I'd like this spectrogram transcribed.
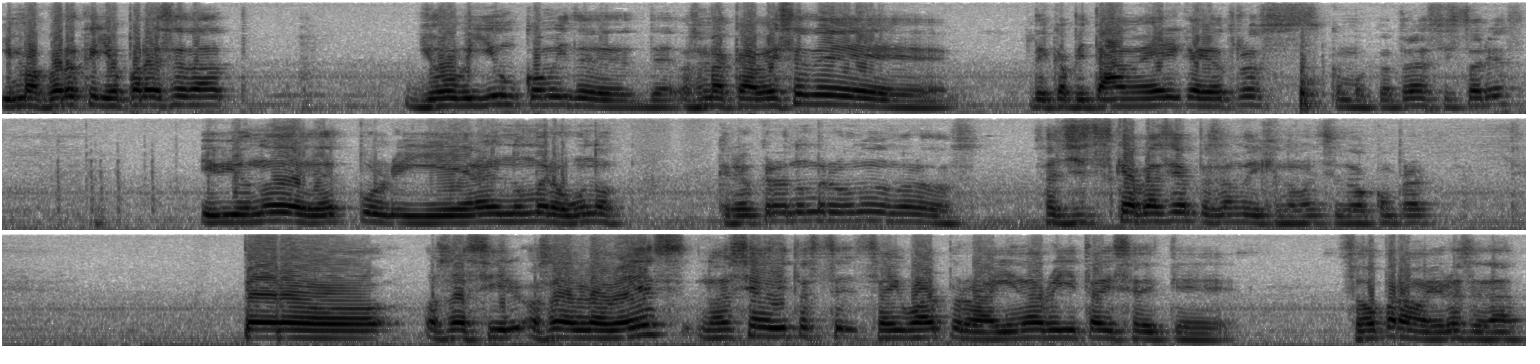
Y me acuerdo que yo para esa edad, yo vi un cómic de, de- O sea, me acabé ese de, de Capitán América y otros, como que otras historias. Y vi uno de Deadpool y era el número uno. Creo que era el número uno o número dos. O sea, el chiste es que apenas iba empezando y dije, no manches, lo voy a comprar. Pero, o sea, si, o sea, lo ves, no sé si ahorita está igual, pero ahí en la orillita dice que solo para mayores de edad.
